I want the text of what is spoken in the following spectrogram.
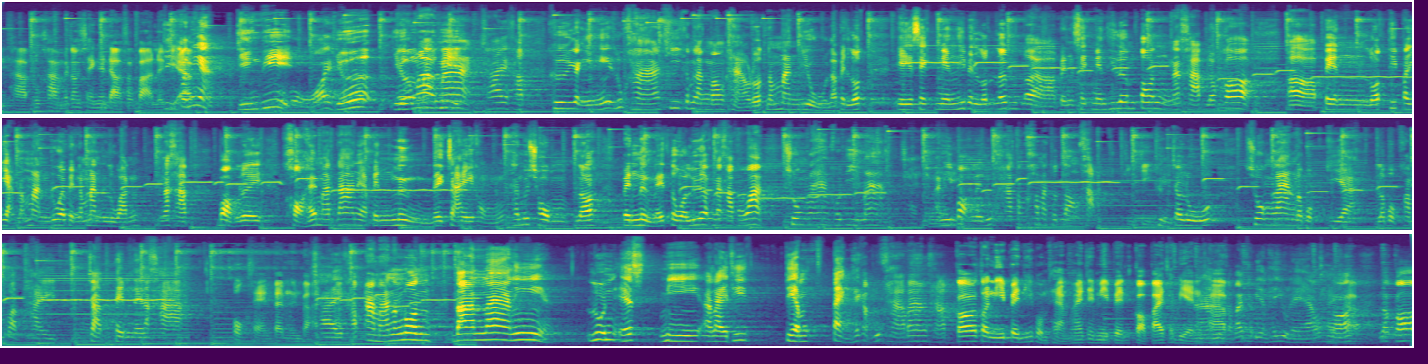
20%ครับ ลูกค้าไม่ต้องใช้เงินดาวน์สักบาทเลยจริงพี่แอปะฟเนี่ยจริงพี่ โอ้โห เยอะ เยอะมากพี่ๆใช่ครับ คืออย่างนี้ลูกค้าที่กำลังมองหารถน้ำมันอยู่ แล้วเป็นรถ A segment ที่เป็นรถเริ่มเอ่อเป็น segment ที่เริ่มต้นนะครับแล้วก็เอ่อเป็นรถที่ประหยัดน้ำมันด้วยเป็นน้ำมันล้วนนะครับบอกเลยขอให้มาด้าเนี่ยเป็นหนึ่งในใจของท่านผู้ชมเนาะเป็นหนึ่งในตัวเลือกนะครับ เพราะว่าช่วงล่างเขาดีมากใช่ช่วงอันนี้บอกเลยลูกค้าต้องเข้ามาทดลองขับจริงถึงจะรู้ช่วงล่างระบบเกียร์ ระบบความปลอดภัยจัดเต็มในราคาๆ6 8 0 0 0 0 บาท ใช่ครับ อะมาน้องนนท์ด้านหน้านี่ รุ่น S มีอะไรที่เตรียมแต่งให้กับลูกค้าบ้างครับก็ตอนนี้เป็นที่ผมแถมให้จะมีเป็นกรอบป้ายทะเบียนคอ่ารับมีกับใบทะเบียนให้อยู่แล้วใช่เนาะครับ แล้วก็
